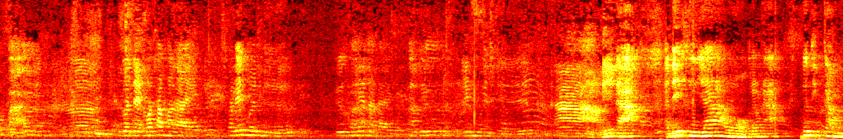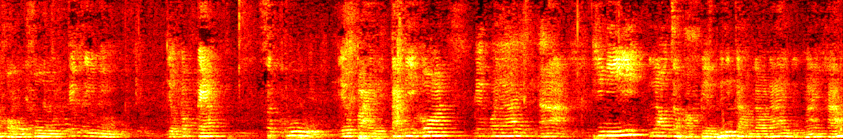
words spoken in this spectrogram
บไปเออส่วนใหญ่เขาทำอะไรเขาเล่นมือถือหรือเขาเล่นอะไรเอาดื้อเล่นมือถืออ่านี่นะ อันนี้คือย่าบอกแล้วนะพฤติกรรมของฟูนก็คือหนึ่งเดี๋ยวก็แป๊บสักครู่ เดี๋ยวไปตาดีก่อนแม่ก็ย้ายอ่าทีนี้เราจะปรับเปลี่ยนพฤติกรรมเราได้หรือไม่ครับ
